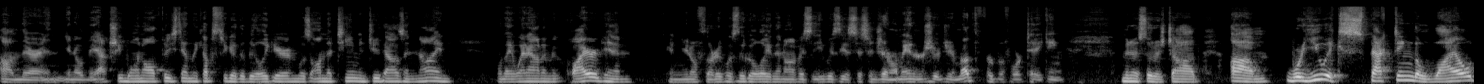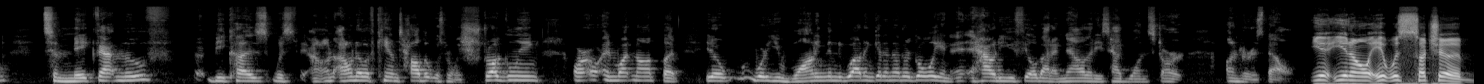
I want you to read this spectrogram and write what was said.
um, there. And, you know, they actually won all three Stanley Cups together. Billy Guerin was on the team in 2009 when they went out and acquired him. And, you know, Fleury was the goalie. And then obviously he was the assistant general manager, Jim Rutherford, before taking Minnesota's job. Um, were you expecting the Wild to make that move? Because was I don't, I don't know if Cam Talbot was really struggling or, or, and whatnot, but you know, were you wanting them to go out and get another goalie? And how do you feel about it now that he's had one start under his belt? Yeah, you know, it was such a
